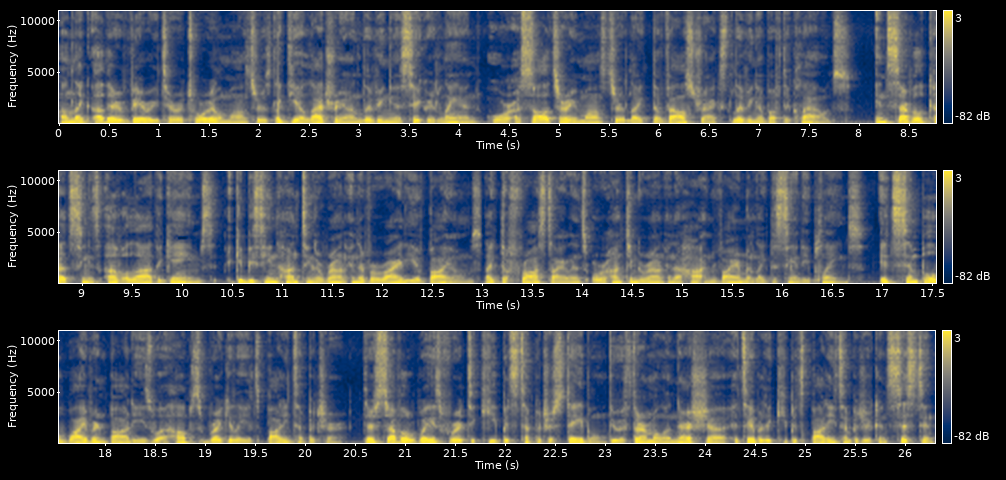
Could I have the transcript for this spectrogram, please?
Unlike other very territorial monsters like the Alatreon living in a sacred land, or a solitary monster like the Valstrax living above the clouds. In several cutscenes of a lot of the games, it can be seen hunting around in a variety of biomes, like the Frost Islands or hunting around in a hot environment like the Sandy Plains. Its simple wyvern body is what helps regulate its body temperature. There's several ways for it to keep its temperature stable. Through thermal inertia, it's able to keep its body temperature consistent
